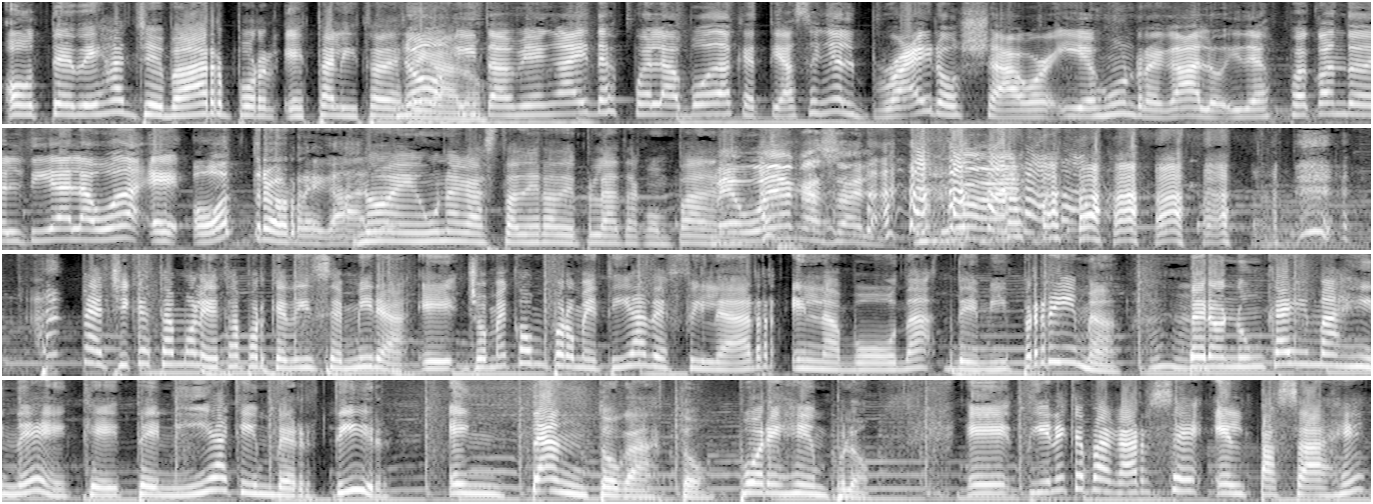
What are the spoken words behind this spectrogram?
o te dejas llevar por esta lista de No, regalos? y también hay después la boda que te hacen el bridal shower y es un regalo. Y después cuando el día de la boda es otro regalo. No, es una gastadera de plata, compadre. Me voy a casar. La chica está molesta porque dice, mira, eh, yo me comprometí a desfilar en la boda de mi prima, pero nunca imaginé que tenía que invertir en tanto gasto. Por ejemplo, eh, tiene que pagarse el pasaje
